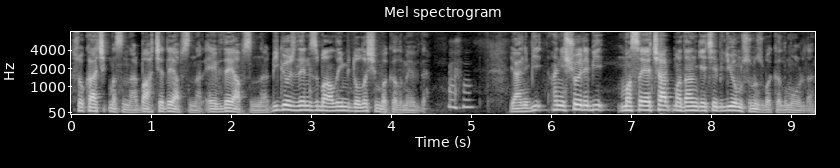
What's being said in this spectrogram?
Sokağa çıkmasınlar, bahçede yapsınlar, evde yapsınlar. Bir gözlerinizi bağlayın bir dolaşın bakalım evde. Yani bir hani şöyle bir masaya çarpmadan geçebiliyor musunuz bakalım oradan.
